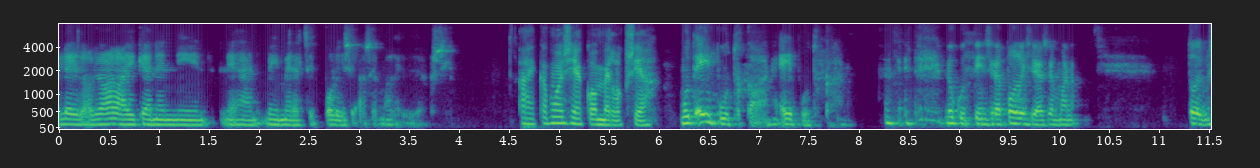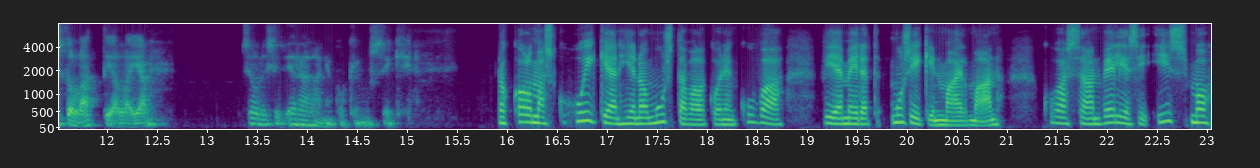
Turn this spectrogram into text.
Leila oli alaikäinen, niin nehän vei meidät sitten poliisiasemalle yöksi. Aikamoisia kommelluksia. Mutta ei putkaan, ei putkaan. Nukuttiin siellä poliisiaseman toimiston lattialla ja se oli sitten eräänlainen kokemus sekin. No kolmas huikean hieno mustavalkoinen kuva vie meidät musiikin maailmaan. Kuvassa on veljesi Ismo,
